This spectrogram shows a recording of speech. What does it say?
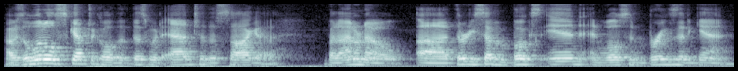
I was a little skeptical that this would add to the saga, but I don't know. Uh, 37 books in, and Wilson brings it again.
